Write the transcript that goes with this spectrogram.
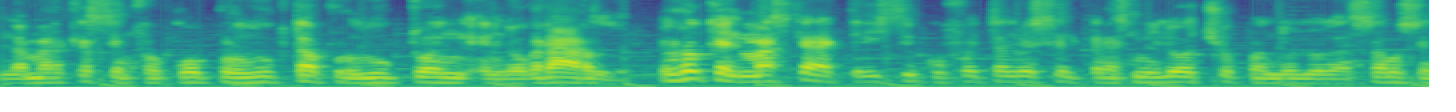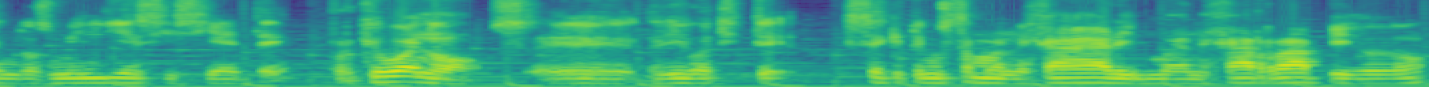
la marca se enfocó producto a producto en, lograrlo. Yo creo que el más característico fue tal vez el 3008 cuando lo lanzamos en 2017, porque bueno, eh, digo, sé que te gusta manejar y manejar rápido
